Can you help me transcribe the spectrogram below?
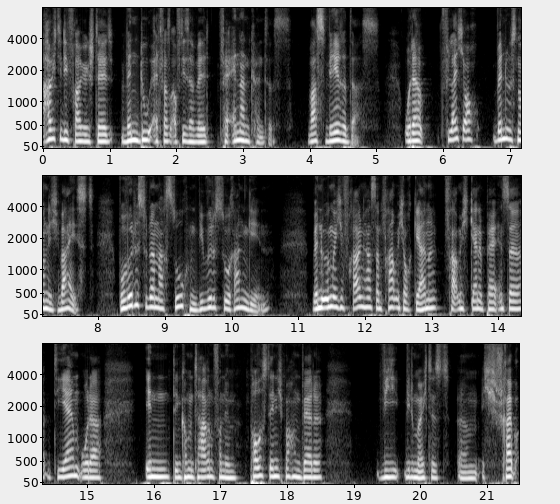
habe ich dir die Frage gestellt, wenn du etwas auf dieser Welt verändern könntest, was wäre das? Oder vielleicht auch, wenn du es noch nicht weißt, wo würdest du danach suchen? Wie würdest du rangehen? Wenn du irgendwelche Fragen hast, dann frag mich auch gerne. Frag mich gerne per Insta-DM oder in den Kommentaren von dem Post, den ich machen werde, wie, wie du möchtest. Ähm, ich schreibe,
